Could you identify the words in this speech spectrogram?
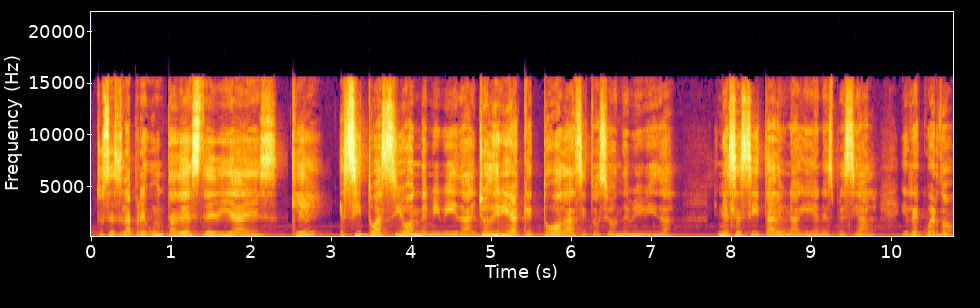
Entonces la pregunta de este día es, ¿qué situación de mi vida, yo diría que toda situación de mi vida, necesita de una guía en especial? Y recuerdo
